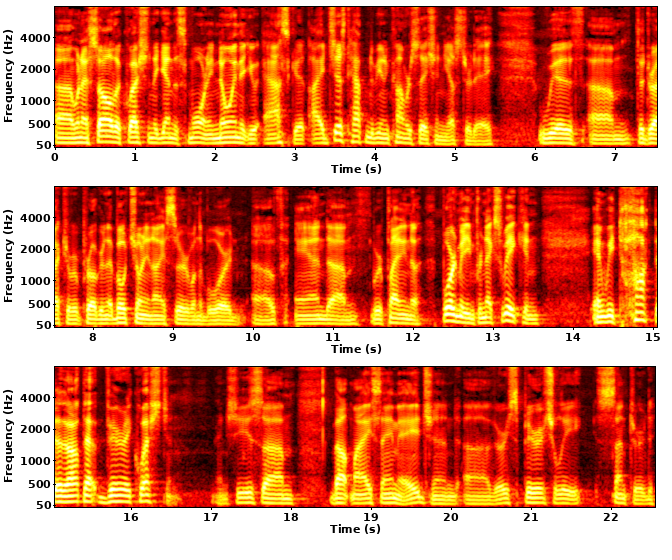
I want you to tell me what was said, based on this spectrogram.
uh, when I saw the question again this morning, knowing that you ask it, I just happened to be in conversation yesterday with um, the director of a program that both Joni and I serve on the board of, and um, we are planning a board meeting for next week, and and we talked about that very question. And she's um, about my same age and uh, very spiritually centered.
